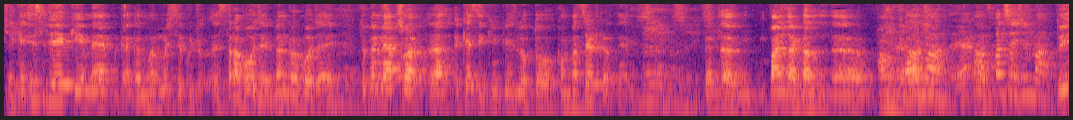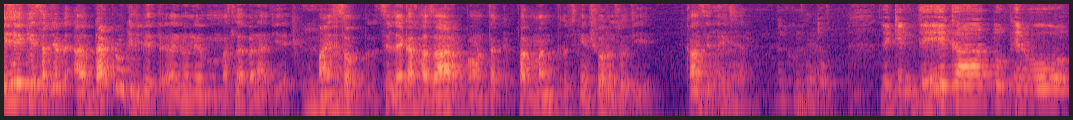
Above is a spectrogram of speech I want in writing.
لیکن اس لیے کہ میں اگر میں مجھ سے کچھ اس طرح ہو جائے بلنڈر ہو جائے تو پھر میں آپ کو کیسے؟ کیونکہ لوگ تو کمپنسیٹ کرتے ہیں۔ پھر پانچ لاکھ ڈال پاؤنڈ ہاں، تو یہ ہے کہ سب جب ڈاکٹروں کے لیے انہوں نے مسئلہ بنا دیے۔ پانچ سو سے لے کر ہزار پاؤنڈ تک پر منتھ اس کی انشورنس ہوتی ہے۔ کہاں سے بالکل تو لیکن دے گا تو پھر وہ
